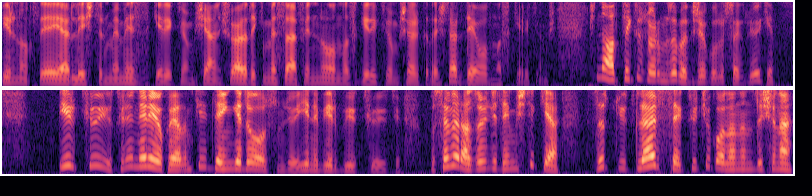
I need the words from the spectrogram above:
bir noktaya yerleştirmemiz gerekiyormuş. Yani şu aradaki mesafenin ne olması gerekiyormuş arkadaşlar? d olması gerekiyormuş. Şimdi alttaki sorumuza bakacak olursak diyor ki bir Q yükünü nereye koyalım ki dengede olsun diyor. Yine bir büyük Q yükü. Bu sefer az önce demiştik ya zıt yüklerse küçük olanın dışına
